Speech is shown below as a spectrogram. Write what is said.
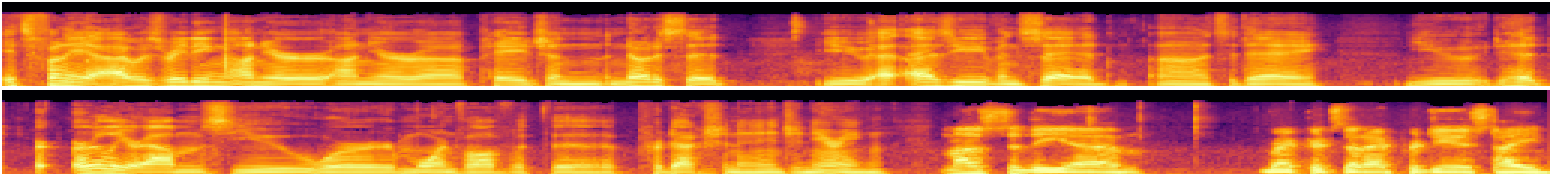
it's funny. I was reading on your on your uh, page and noticed that you, as you even said uh, today, you had earlier albums. You were more involved with the production and engineering. most of the um, records that I produced, I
